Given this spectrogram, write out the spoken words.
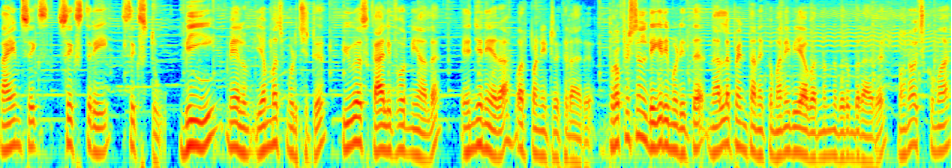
nine six six three six two. BE மேலும் எம்எஸ் முடிச்சுட்டு யூஎஸ் கலிஃபோர்னியாவில் என்ஜினியராக ஒர்க் பண்ணிட்டுருக்கிறாரு. ப்ரொஃபஷனல் டிகிரி முடித்த நல்ல பெண் தனக்கு மனைவியாக வரணும்னு விரும்புகிறாரு மனோஜ்குமார்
